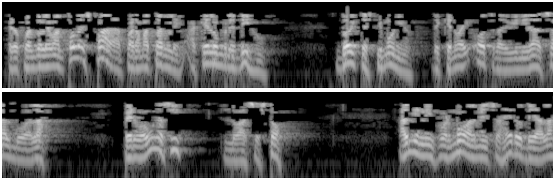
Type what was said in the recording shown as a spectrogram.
Pero cuando levantó la espada para matarle, aquel hombre dijo, doy testimonio de que no hay otra divinidad salvo Alá. Pero aún así lo asestó. Alguien le informó al mensajero de Alá,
